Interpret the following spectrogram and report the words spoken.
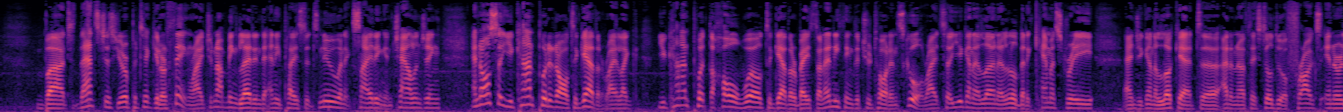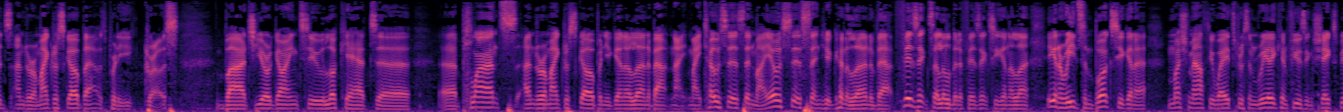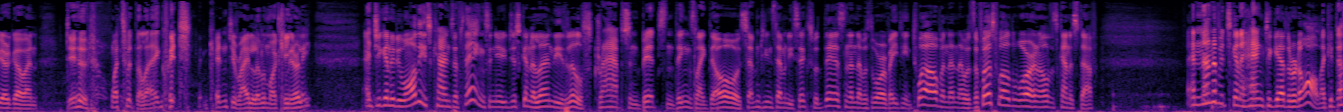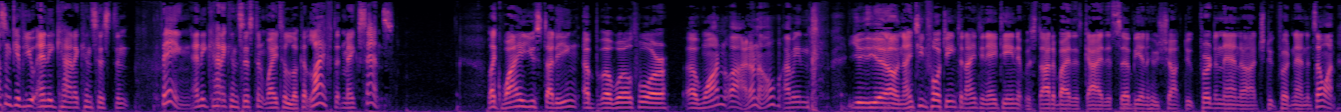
but that's just your particular thing, right? You're not being led into any place that's new and exciting and challenging. And also, you can't put it all together, right? Like, you can't put the whole world together based on anything that you're taught in school, right? So you're going to learn a little bit of chemistry, and you're going to look at, uh, I don't know if they still do a frog's innards under a microscope. That was pretty gross. But you're going to look at. Uh, uh, plants under a microscope, and you're going to learn about mitosis and meiosis, and you're going to learn about physics, a little bit of physics. You're going to learn. You're going to read some books. You're going to mush mouth your way through some really confusing Shakespeare, going, "Dude, what's with the language? Couldn't you write a little more clearly?" And you're going to do all these kinds of things, and you're just going to learn these little scraps and bits and things like, oh, 1776 with this, and then there was the War of 1812, and then there was the First World War, and all this kind of stuff. And none of it's going to hang together at all. Like, it doesn't give you any kind of consistent thing, any kind of consistent way to look at life that makes sense. Like, why are you studying a, a World War uh, One? Well, I don't know. I mean, you, you, know, 1914 to 1918, it was started by this guy, this Serbian who shot Duke Ferdinand, Archduke Ferdinand, and so on.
